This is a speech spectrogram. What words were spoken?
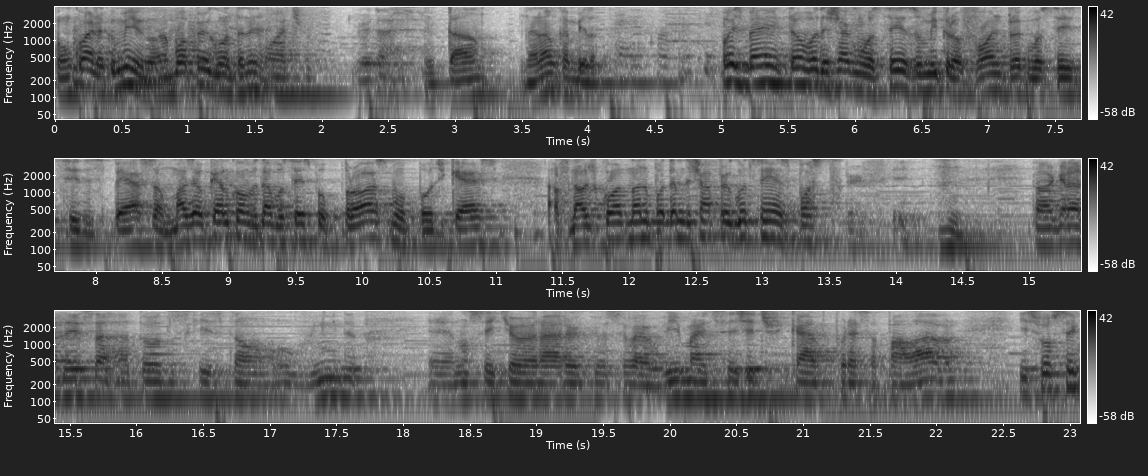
Concorda comigo? É uma boa pergunta, né? ótimo. Verdade. Então, não é não, Camila? É, com certeza. Pois bem, então eu vou deixar com vocês o microfone para que vocês se despeçam, mas eu quero convidar vocês para o próximo podcast. Afinal de contas, nós não podemos deixar uma pergunta sem resposta. Perfeito. Então agradeço a, todos que estão ouvindo. É, não sei que horário que você vai ouvir, mas seja edificado por essa palavra. E se você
